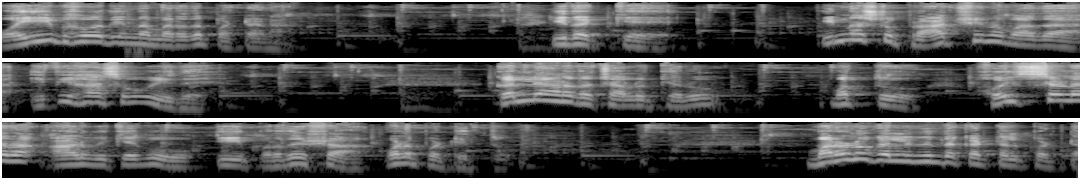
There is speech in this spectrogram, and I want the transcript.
ವೈಭವದಿಂದ ಮರದ ಪಟ್ಟಣ. ಇದಕ್ಕೆ ಇನ್ನಷ್ಟು ಪ್ರಾಚೀನವಾದ ಇತಿಹಾಸವೂ ಇದೆ. ಕಲ್ಯಾಣದ ಚಾಲುಕ್ಯರು ಮತ್ತು ಹೊಯ್ಸಳರ ಆಳ್ವಿಕೆಗೂ ಈ ಪ್ರದೇಶ ಒಳಪಟ್ಟಿತ್ತು. ಮರಳುಗಲ್ಲಿನಿಂದ ಕಟ್ಟಲ್ಪಟ್ಟ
